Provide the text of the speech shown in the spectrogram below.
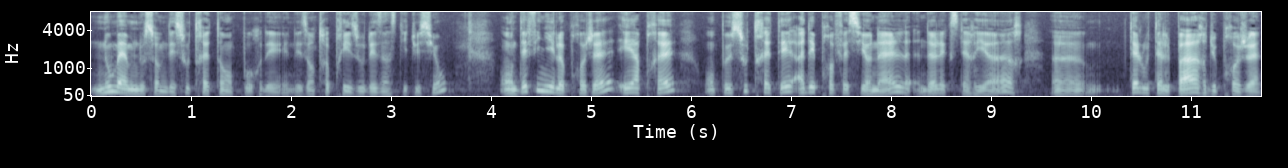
nous-mêmes, nous sommes des sous-traitants pour des, entreprises ou des institutions. On définit le projet et après, on peut sous-traiter à des professionnels de l'extérieur euh, telle ou telle part du projet,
